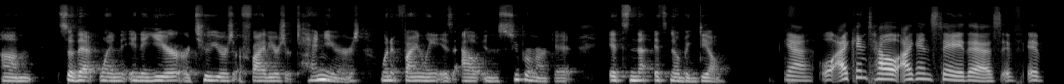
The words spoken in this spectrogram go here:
Um, so that when in a year or two years or five years or 10 years, when it finally is out in the supermarket, it's not, it's no big deal. Yeah. Well, I can tell I can say this. If if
